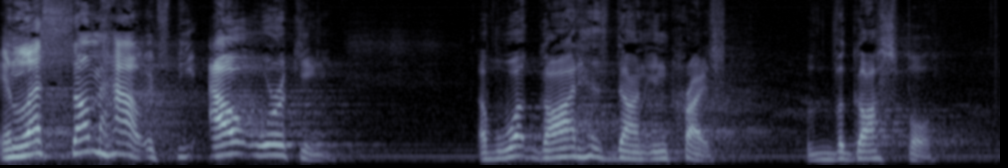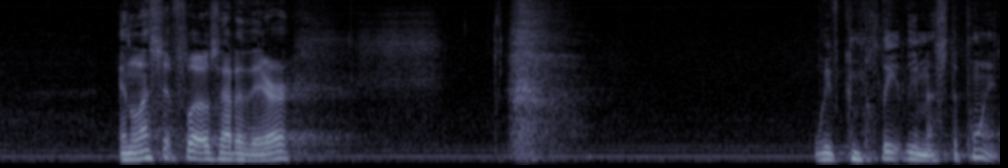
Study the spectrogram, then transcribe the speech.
unless somehow it's the outworking of what God has done in Christ, the gospel, unless it flows out of there, we've completely missed the point.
